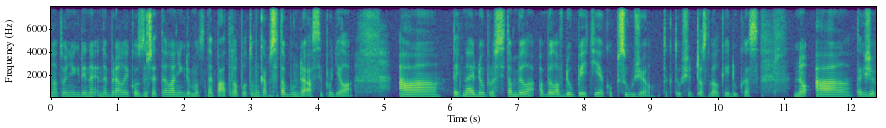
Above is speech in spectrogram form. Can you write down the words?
na to nikdy ne, nebral jako zřetel a nikdo moc nepátral potom, kam se ta bunda asi poděla. A teď najednou prostě tam byla a byla v doupěti jako psů, že jo, tak to už je dost velký důkaz. No a takže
